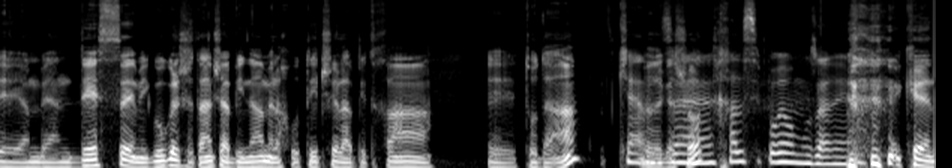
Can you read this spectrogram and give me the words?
אה, המהנדס אה, מגוגל שטען שהבינה המלאכותית שלה פיתחה אה, תודעה כן, ורגשות? זה אחד הסיפורים המוזרים. כן,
